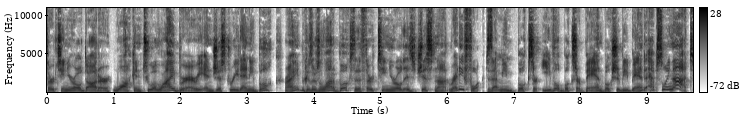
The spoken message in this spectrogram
13 year old daughter walk into a library and just read any book, right? Because there's a lot of books that a 13 year old is just not ready for. Does that mean books are evil? Books are banned? Books should be banned? Absolutely not.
